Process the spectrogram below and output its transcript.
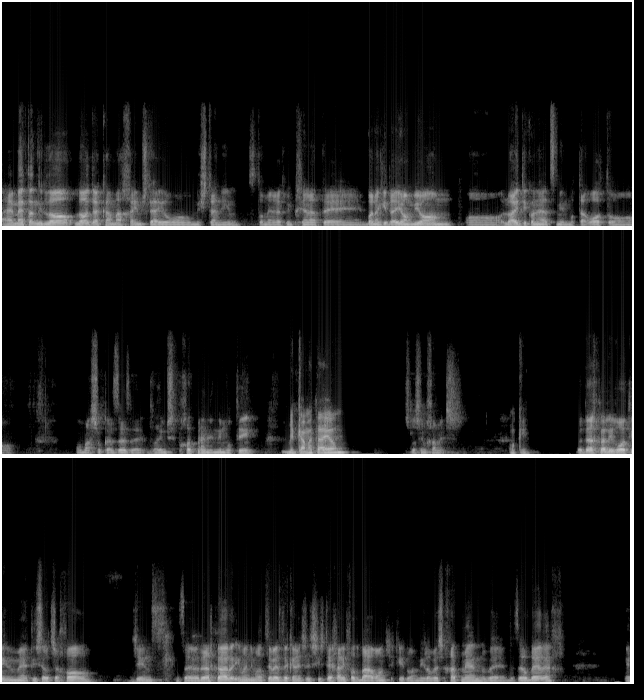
האמת אני לא, לא יודע כמה החיים שלי היו משתנים, זאת אומרת מבחינת אה, בוא נגיד היום יום, או לא הייתי קונה לעצמי מותרות או, או משהו כזה, זה דברים שפחות מעניינים אותי. בן כמה אתה היום? 35. אוקיי. בדרך כלל לראות עם אה, טישרט שחור, ג'ינס, זה בדרך כלל, אם אני מרצה באיזה כן, יש לי שתי חליפות בארון שכאילו אני לובש אחת מהן וזהו בערך. אה,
